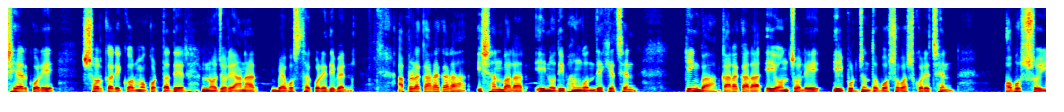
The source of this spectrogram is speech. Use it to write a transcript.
শেয়ার করে সরকারি কর্মকর্তাদের নজরে আনার ব্যবস্থা করে দিবেন। আপনারা কারা কারা ঈশানবালার এই নদী ভাঙ্গন দেখেছেন কিংবা কারা কারা এই অঞ্চলে এই পর্যন্ত বসবাস করেছেন, অবশ্যই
